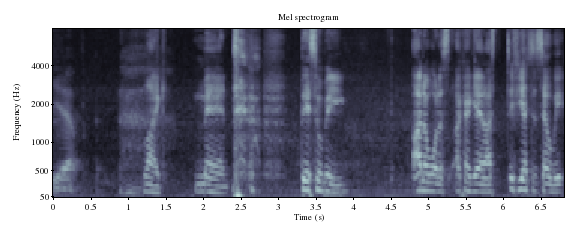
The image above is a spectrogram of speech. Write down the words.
Yeah. Like man, this will be. I don't want to. Like again, I, if you had to tell me,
